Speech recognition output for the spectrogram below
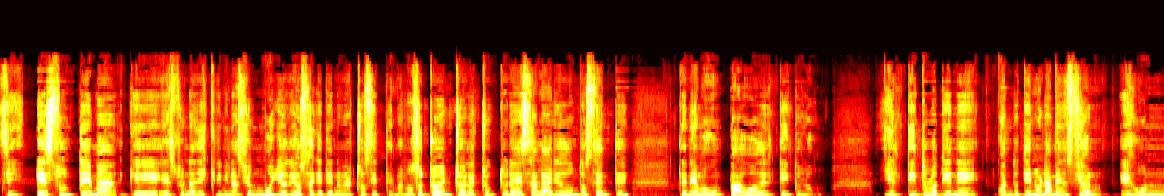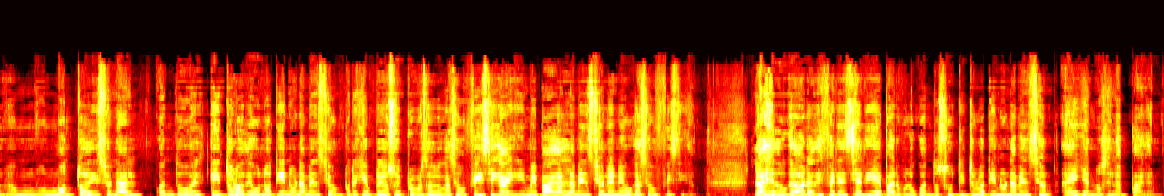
Sí, es un tema que es una discriminación muy odiosa que tiene nuestro sistema. Nosotros dentro de la estructura de salario de un docente tenemos un pago del título. Y el título tiene, cuando tiene una mención, es un, monto adicional cuando el título de uno tiene una mención. Por ejemplo, yo soy profesor de educación física y me pagan la mención en educación física. Las educadoras diferenciales y de párvulo, cuando su título tiene una mención, a ellas no se las pagan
